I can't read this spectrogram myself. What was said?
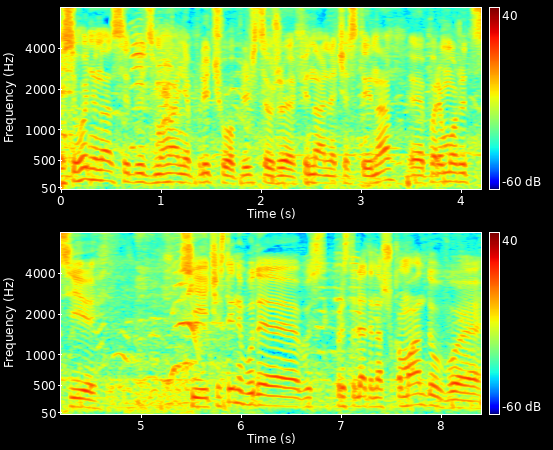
Сьогодні у нас ідуть змагання пліч-опліч, це вже фінальна частина. Е, Переможець цієї частини буде представляти нашу команду в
